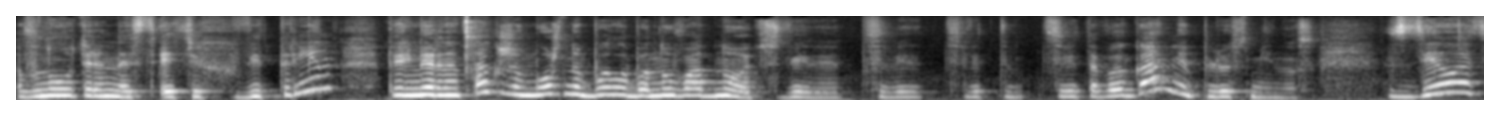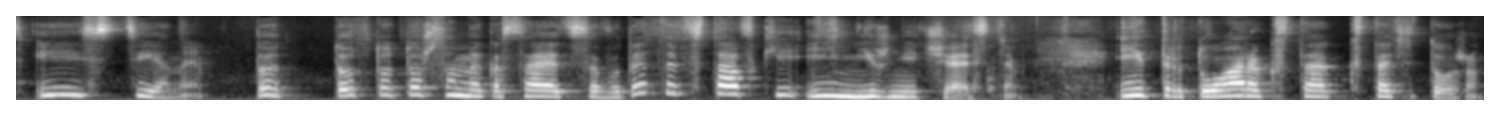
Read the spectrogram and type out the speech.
внутренность этих витрин примерно так же можно было бы ну, в одной цвет, цвет, цвет, цветовой гамме плюс-минус сделать и стены. То, то, то, то же самое касается вот этой вставки и нижней части. И тротуара, кстати, тоже.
